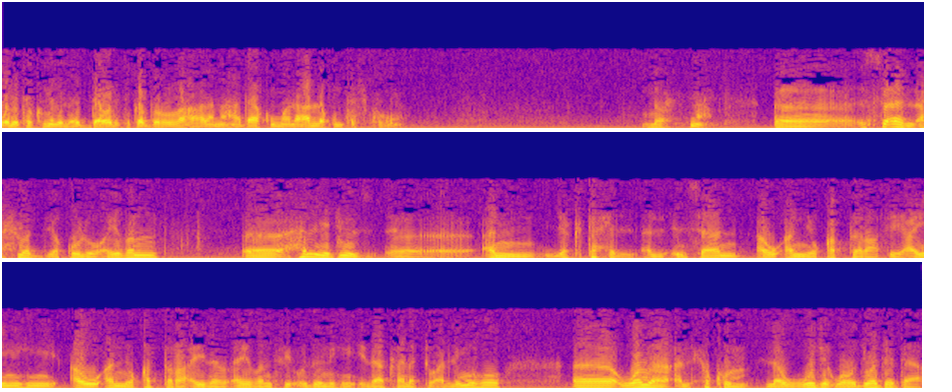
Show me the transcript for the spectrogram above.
ولتكملوا العدة ولتكبروا الله على ما هداكم ولعلكم تشكرون. نعم. نعم. السائل أحمد يقول أيضا آه هل يجوز آه أن يكتحل الإنسان أو أن يقطر في عينه أو أن يقطر أيضا أيضا في أذنه إذا كانت تؤلمه؟ آه وما الحكم لو وجد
